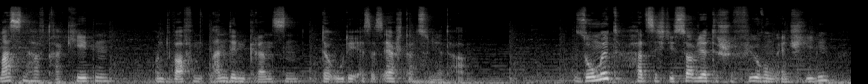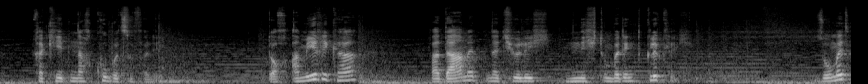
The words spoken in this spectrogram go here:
massenhaft Raketen und Waffen an den Grenzen der UdSSR stationiert haben. Somit hat sich die sowjetische Führung entschieden, Raketen nach Kuba zu verlegen. Doch Amerika war damit natürlich nicht unbedingt glücklich. Somit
